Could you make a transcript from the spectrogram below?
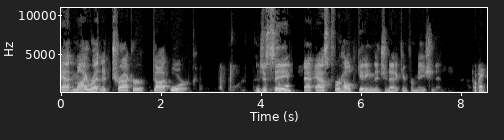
at myretinatracker.org and just say, okay ask for help getting the genetic information in. Okay,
